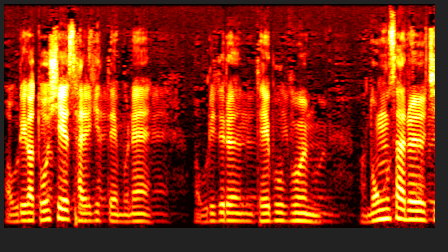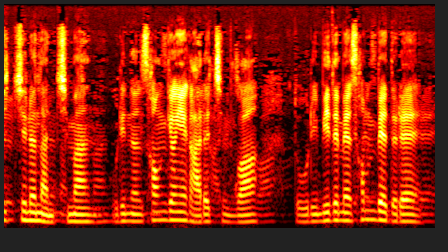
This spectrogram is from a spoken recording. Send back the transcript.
우리가 도시에 살기 때문에 우리들은 대부분 농사를 짓지는 않지만 우리는 성경의 가르침과 또 우리 믿음의 선배들의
